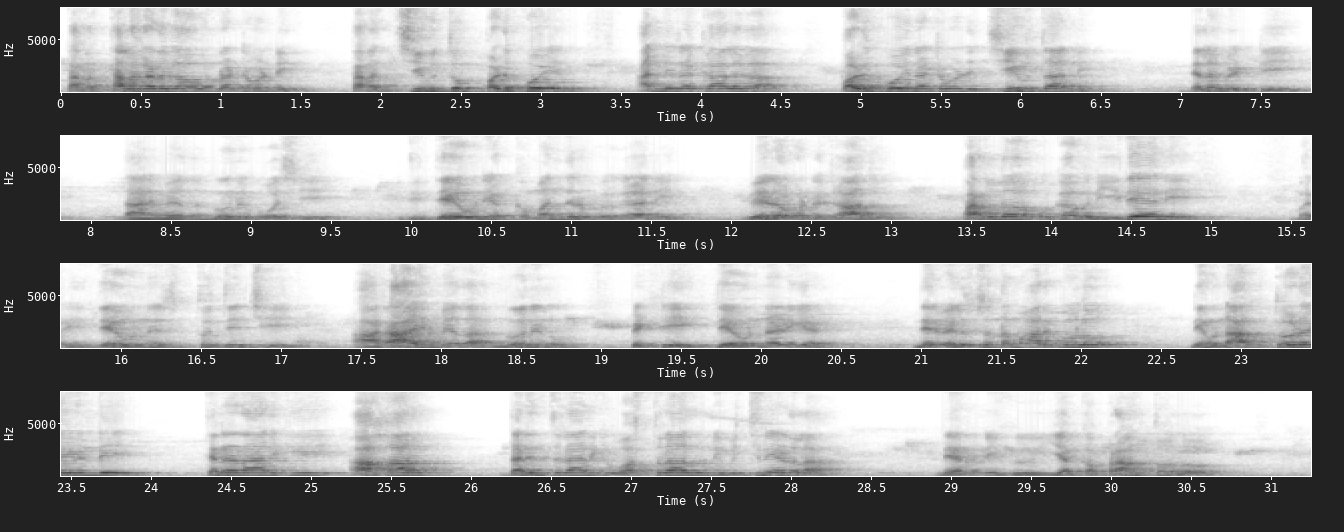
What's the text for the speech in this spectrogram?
తన తలగడగా ఉన్నటువంటి తన జీవితం పడిపోయింది అన్ని రకాలుగా పడిపోయినటువంటి జీవితాన్ని నిలబెట్టి దాని మీద నూనె పోసి ఇది దేవుని యొక్క మందిరం కానీ వేరొకటి కాదు పరలోక గవిని ఇదే అని మరి దేవుణ్ణి స్తుతించి ఆ రాయి మీద నూనెను పెట్టి దేవుణ్ణి అడిగాడు. నేను వెలుస్తున్న మార్గంలో నీవు నాకు తోడయండి తినడానికి ఆహారం ధరించడానికి వస్త్రాలు నీవు ఇచ్చిన ఎడలా నేను నీకు ఈ యొక్క ప్రాంతంలో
